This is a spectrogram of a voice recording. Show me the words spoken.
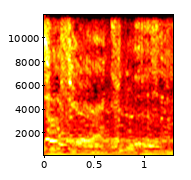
Teflon Quan.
